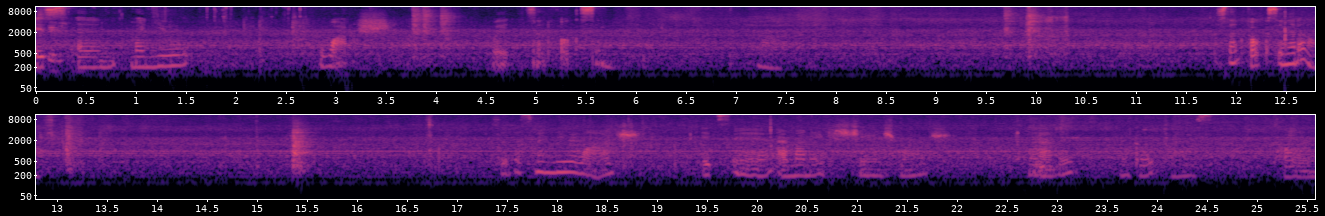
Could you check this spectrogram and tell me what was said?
it's um, my new watch. Wait it's not focusing. It's not focusing at all. So that's my new watch it's in an Armani Exchange watch. I love it. The gold glass color.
